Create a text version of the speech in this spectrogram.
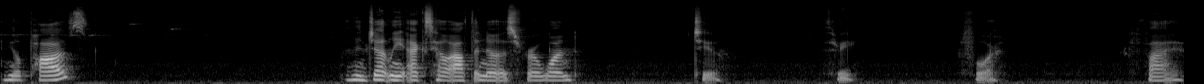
And you'll pause. And then gently exhale out the nose for one, two, three, four, five.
